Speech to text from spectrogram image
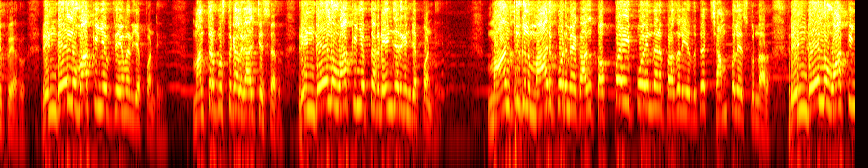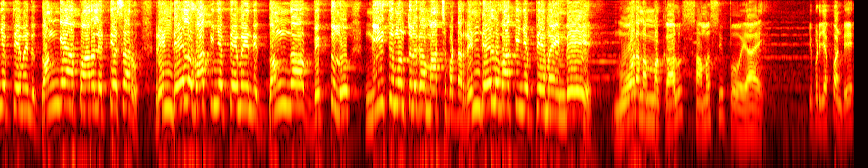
మారిపోయారు రెండేళ్ళు వాక్యం చెప్తే ఏమని చెప్పండి? మంత్ర పుస్తకాలు కాల్చేశారు. రెండేళ్ళు వాక్యం చెప్తే అక్కడ ఏం జరిగింది చెప్పండి? మాంత్రికులు మారిపోవడమే కాదు తప్పు అయిపోయిందని ప్రజలు ఎదుట చంపలేసుకున్నారు. రెండేళ్ళు వాక్యం చెప్తే ఏమైంది? దొంగ వ్యాపారాలు ఎత్తేశారు. రెండేళ్ళు వాక్యం చెప్తే ఏమైంది? దొంగ వ్యక్తులు నీతిమంతులుగా మార్చబడ్డారు. రెండేళ్ళు వాక్యం చెప్తే ఏమైంది? మూఢనమ్మకాలు సమసిపోయాయి. ఇప్పుడు చెప్పండి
